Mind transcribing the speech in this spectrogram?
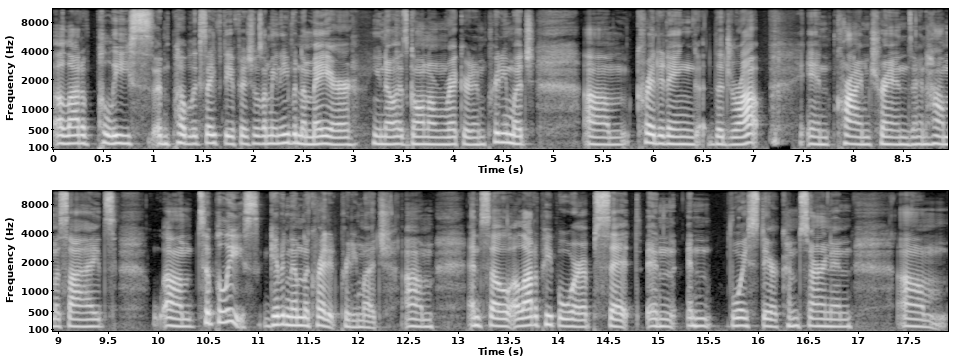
a lot of police and public safety officials, I mean, even the mayor, you know, has gone on record and pretty much um, crediting the drop in crime trends and homicides um, to police, giving them the credit pretty much. Um, and so a lot of people were upset and, and voiced their concern and, um,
